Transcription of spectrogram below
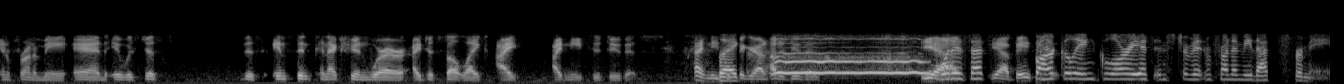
in front of me, and it was just this instant connection where I just felt like I I need to do this. I need like, to figure out how to do this. Yeah. What is that yeah, basically. sparkling, glorious instrument in front of me? That's for me.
